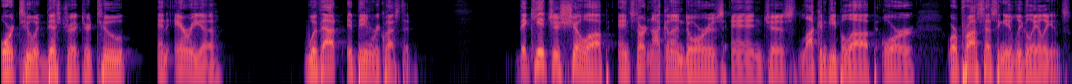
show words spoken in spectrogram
or to a district or to an area without it being requested. They can't just show up and start knocking on doors and just locking people up or or processing illegal aliens.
